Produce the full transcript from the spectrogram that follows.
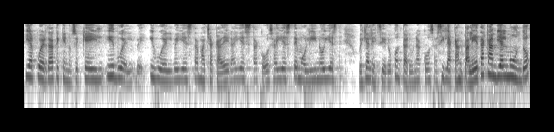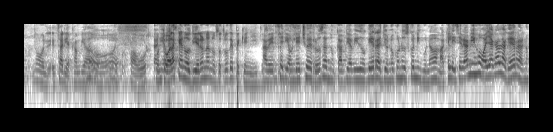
y, acuérdate que no sé qué, y, vuelve, y vuelve, y esta machacadera, y esta cosa, y este molino, y este... Oiga, les quiero contar una cosa, si la cantaleta cambia el mundo... No, estaría cambiado, por favor, con toda la que nos dieron a nosotros de pequeñitos. A ver, sería un lecho de rosas, nunca habría habido guerra, yo no conozco ninguna mamá que le dice, vea, mi hijo, vaya a la guerra, ¿no?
